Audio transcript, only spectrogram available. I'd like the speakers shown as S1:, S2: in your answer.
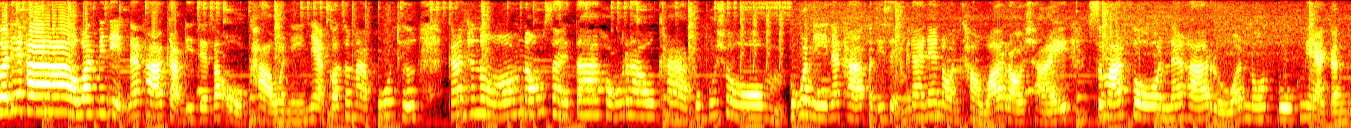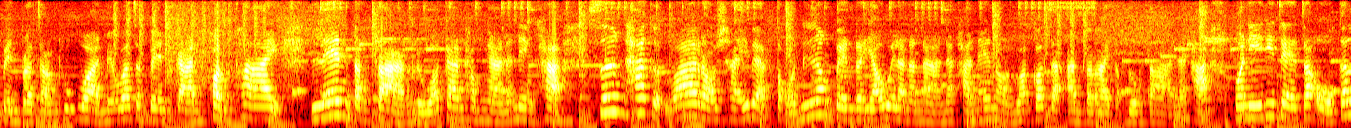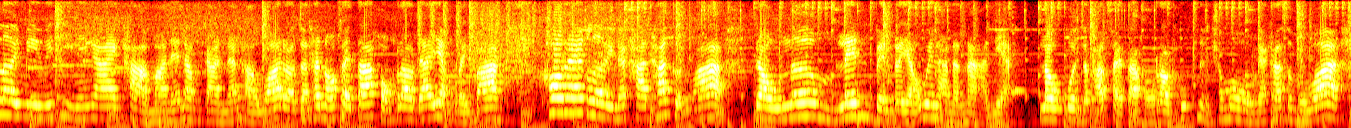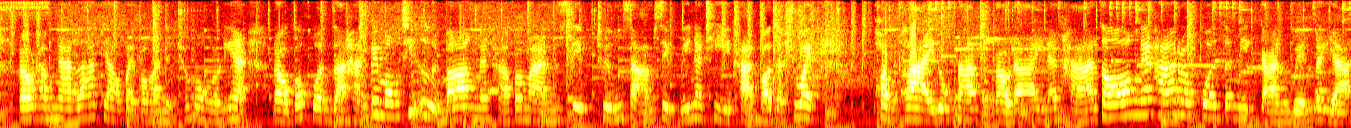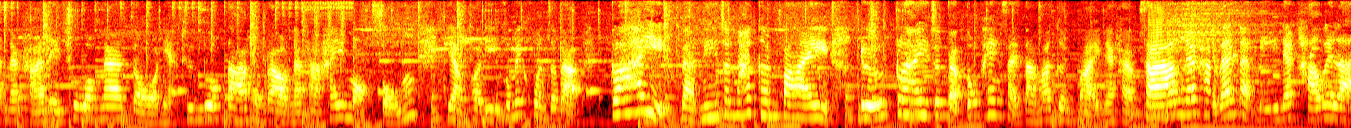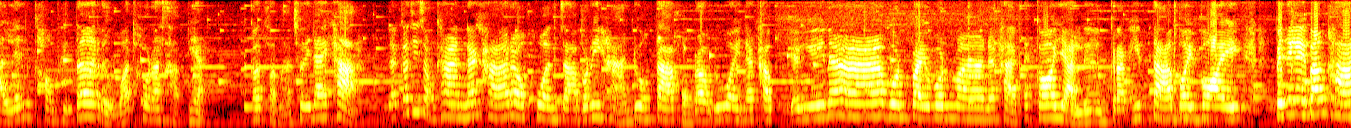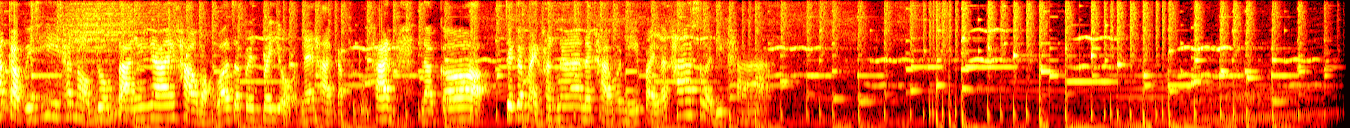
S1: สวัสดีค่ะวันมินิทนะคะกับดีเจจ้าโอค่ะวันนี้เนี่ยก็จะมาพูดถึงการถนอมน้องสายตาของเราค่ะคุณผู้ชม ทุกวันนี้นะคะ ปฏิเสธไม่ได้แน่นอนค่ะว่าเราใช้สมาร์ทโฟนนะคะ หรือว่าโน้ตบุ๊กเนี่ยกันเป็นประจำทุกวันไม่ว่าจะเป็นการผ่อนคลายเล่นต่างๆ หรือว่าการทำงานนั่นเองค่ะ ซึ่งถ้าเกิดว่าเราใช้แบบต่อเนื่องเป็นระยะเวลานานๆนะคะ แน่นอนว่าก็จะอันตรายกับดวงตานะคะ วันนี้ดีเจจ้าโอก็เลยมีวิธีง่าย ๆ ค่ะมาแนะนำกันนะคะว่าเราจะถนอมสายตาของเราได้อย่างไรบ้าง ข้อแรกเลยนะคะ ถ้าเกิดว่าเราเริ่มเล่นเป็นระยะเวลานานๆเนี่ยเราควรจะพักสายตาของเราทุก 1 ชั่วโมงนะคะ สมมติว่าเราทำงานลากยาวไปประมาณ 1 ชั่วโมงแล้วเนี่ย เราก็ควรจะหันไปมองที่อื่นบ้างนะคะ ประมาณ 10ถึง30 วินาทีค่ะ ก็จะช่วย ผ่อนคลายดวงตาของเราได้นะคะสองนะคะเราควรจะมีการเว้นระยะนะคะ ในช่วงหน้าจอเนี่ยถึงดวงตาของเรานะคะ ให้เหมาะสมอย่างพอดีก็ไม่ควรจะแบบใกล้แบบนี้จนมากเกินไป หรือไกลจนแบบต้องเพ่งสายตามากเกินไปนะคะสามนะคะแว่นแบบนี้นะคะ เวลาเล่นคอมพิวเตอร์หรือว่าโทรศัพท์เนี่ยก็สามารถช่วยได้ค่ะ แล้วก็ที่สำคัญนะคะเราควรจะบริหารดวงตาของเราด้วยนะคะอย่างนี้นะคะวนไปวนมานะคะก็อย่าลืมกระพริบตาบ่อยๆ เป็นยังไงบ้างคะกับวิธีถนอมดวงตาง่าย ๆ ค่ะหวังว่าจะเป็นประโยชน์นะคะกับทุกๆท่าน แล้วก็เจอกันใหม่ครั้งหน้านะคะ วันนี้ไปแล้วค่ะสวัสดีค่ะ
